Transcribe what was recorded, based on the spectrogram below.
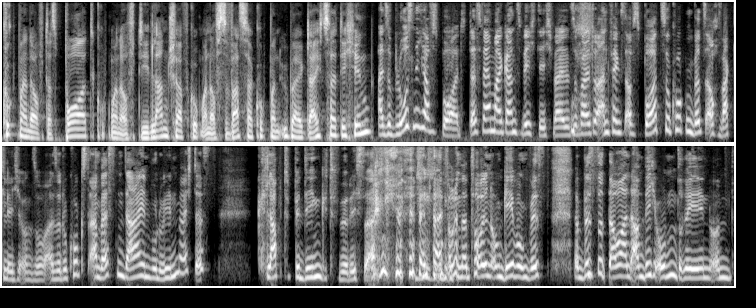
guckt man da auf das Board, guckt man auf die Landschaft, guckt man aufs Wasser, guckt man überall gleichzeitig hin? Also bloß nicht aufs Board. Das wäre mal ganz wichtig, weil sobald du anfängst aufs Board zu gucken, wird's auch wackelig und so. Also du guckst am besten dahin, wo du hin möchtest klappt bedingt, würde ich sagen. Wenn du einfach in einer tollen Umgebung bist, dann bist du dauernd am dich umdrehen und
